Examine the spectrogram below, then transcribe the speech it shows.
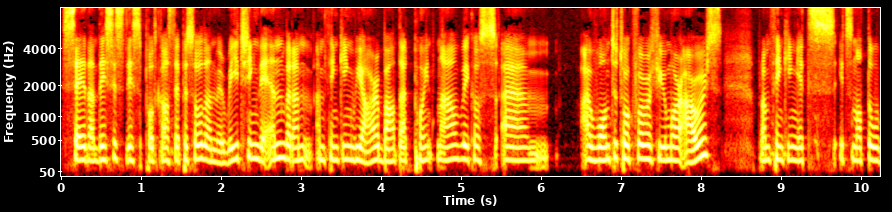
say that this is this podcast episode and we're reaching the end, but I'm I'm thinking we are about that point now because um, I want to talk for a few more hours, but I'm thinking it's it's not the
